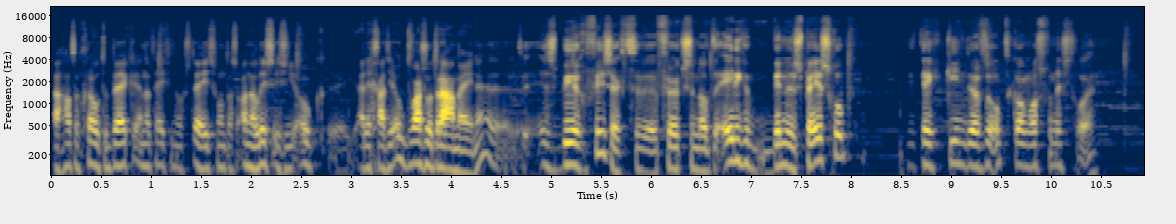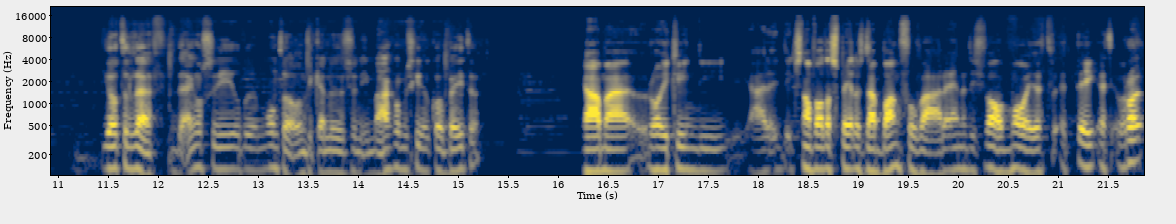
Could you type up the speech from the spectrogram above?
eh, had een grote bek en dat heeft hij nog steeds. Want als analist is hij ook, ja, gaat hij ook dwars door het raam heen. Hè? In zijn biografie zegt Ferguson dat de enige binnen de spelersgroep die tegen Keane durfde op te komen was Van Nistelrooy. Die had het lef. De Engelsen die hielden hun mond wel, want die kenden zijn imago misschien ook wel beter. Ja, maar Roy Keane, die, ja, ik snap wel dat spelers daar bang voor waren. En het is wel mooi. Het, het, teken- het, Roy-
